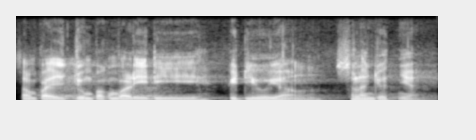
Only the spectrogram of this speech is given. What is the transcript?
Sampai jumpa kembali di video yang selanjutnya.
